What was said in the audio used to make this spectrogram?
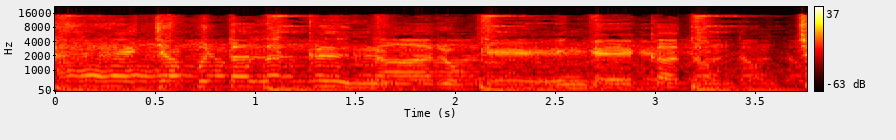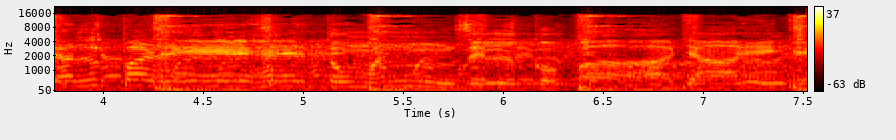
है जब तलक ना रुकेंगे कदम। चल पड़े हैं तो मंजिल को पा जाएँगे।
